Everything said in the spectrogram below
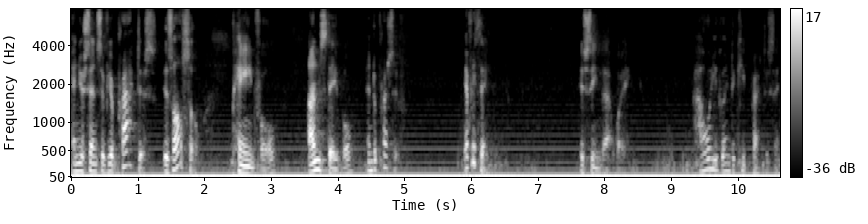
And your sense of your practice is also painful, unstable, and oppressive. Everything is seen that way. How are you going to keep practicing?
